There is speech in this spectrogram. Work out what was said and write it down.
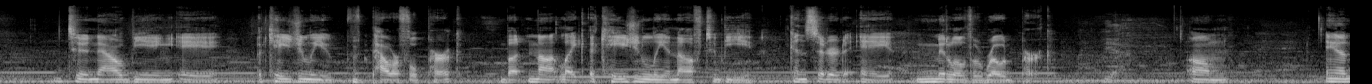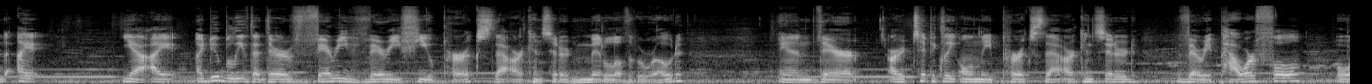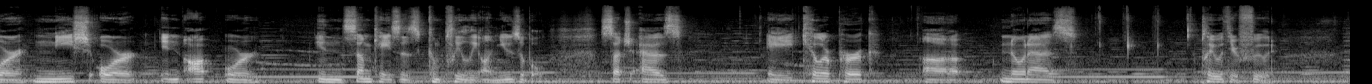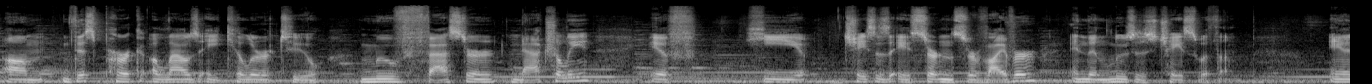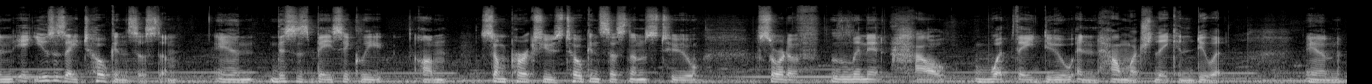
to now being a occasionally powerful perk, but not like occasionally enough to be considered a middle of the road perk. Yeah. Um, and I, yeah, I I do believe that there are very very few perks that are considered middle of the road, and there are typically only perks that are considered very powerful or niche or in or in some cases completely unusable, such as a killer perk uh, known as play with your food. Um, this perk allows a killer to move faster naturally if he chases a certain survivor and then loses chase with them. And it uses a token system, and this is basically um, some perks use token systems to sort of limit how what they do and how much they can do it. And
